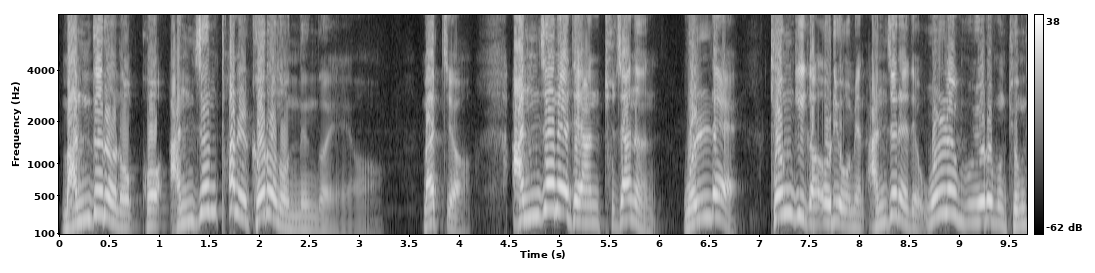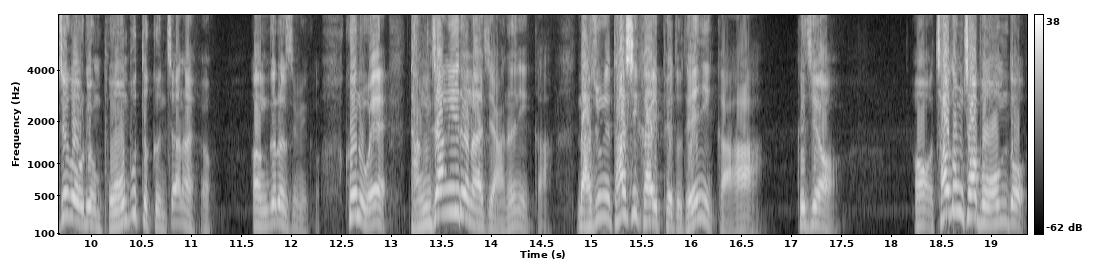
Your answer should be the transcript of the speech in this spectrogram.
만들어 놓고 안전판을 걸어 놓는 거예요. 맞죠? 안전에 대한 투자는 원래 경기가 어려우면 안전에 대해 원래 뭐 여러분 경제가 어려우면 보험부터 끊잖아요. 안 그렇습니까? 그건 왜 당장 일어나지 않으니까 나중에 다시 가입해도 되니까 그죠? 어, 자동차 보험도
